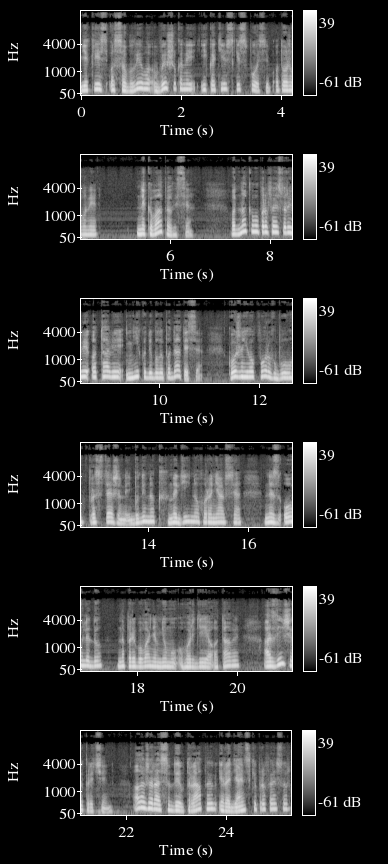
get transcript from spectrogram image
в якийсь особливо вишуканий і катівський спосіб, отож вони не квапилися. Однаково професорові Отаві нікуди було податися, кожен його порох був простежений, будинок надійно охоронявся не з огляду на перебування в ньому Гордія Отави, а з інших причин. Але вже раз сюди втрапив і радянський професор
